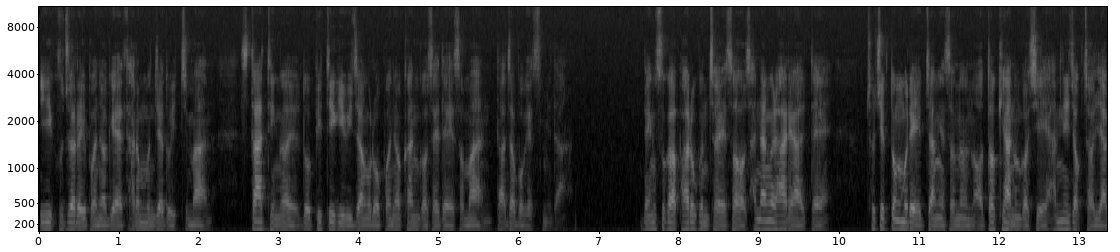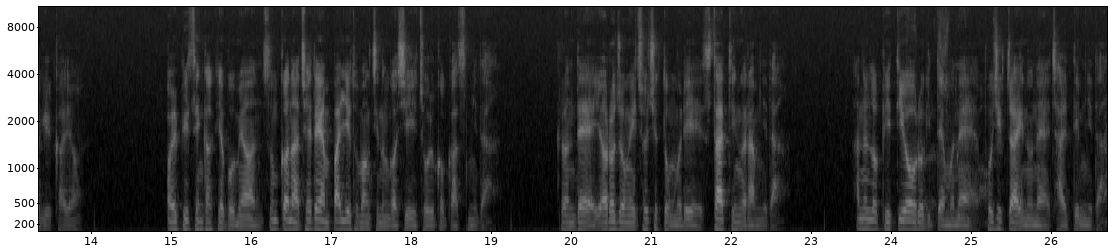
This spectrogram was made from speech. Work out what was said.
이 구절의 번역에 다른 문제도 있지만 스타팅을 높이뛰기 위장으로 번역한 것에 대해서만 따져보겠습니다. 맹수가 바로 근처에서 사냥을 하려 할 때 초식동물의 입장에서는 어떻게 하는 것이 합리적 전략일까요? 얼핏 생각해보면 숨거나 최대한 빨리 도망치는 것이 좋을 것 같습니다. 그런데 여러 종의 초식동물이 스타팅을 합니다. 하늘 높이 뛰어오르기 때문에 포식자의 눈에 잘 띕니다.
